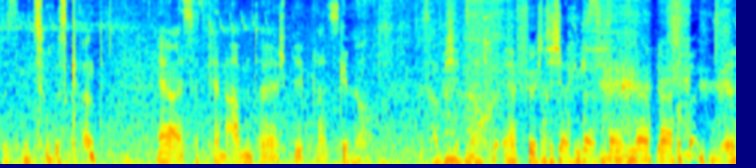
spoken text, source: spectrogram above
Das ist mir zu riskant. Ja, es hat keinen Abenteuerspielplatz. Genau. Das habe ich jetzt auch ehrfürchtig angesehen. Und, äh,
